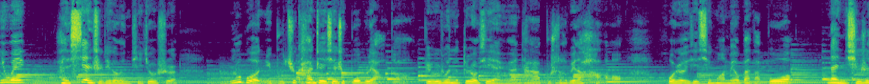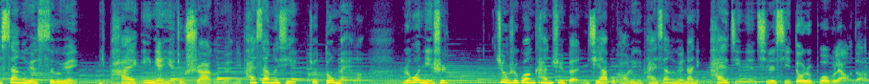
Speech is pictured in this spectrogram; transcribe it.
因为很现实的一个问题就是，如果你不去看这些是播不了的。比如说你的对手戏演员他不是特别的好，或者一些情况没有办法播，那你其实三个月、四个月，你拍一年也就十二个月，你拍三个戏就都没了。如果你是就是光看剧本，你其他不考虑，你拍三个月，那你拍几年，其实戏都是播不了的。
